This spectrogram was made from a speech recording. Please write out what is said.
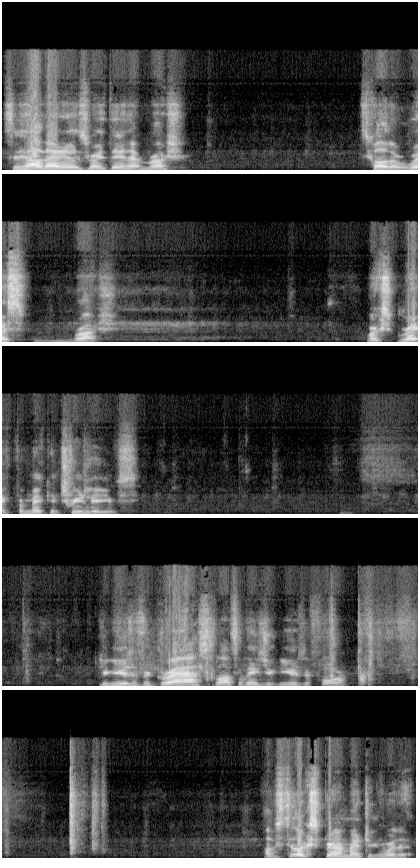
See how that is right there, that brush? It's called a wisp brush. Works great for making tree leaves. You can use it for grass, lots of things you can use it for. I'm still experimenting with it,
